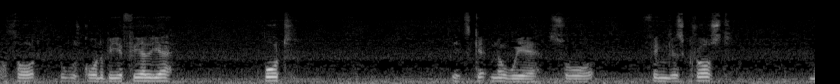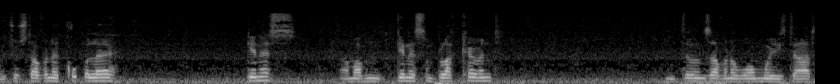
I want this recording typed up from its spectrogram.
I thought it was going to be a failure but it's getting away. So fingers crossed. We're just having a couple of Guinness. I'm having Guinness and blackcurrant and Dylan's having a one with his dad.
